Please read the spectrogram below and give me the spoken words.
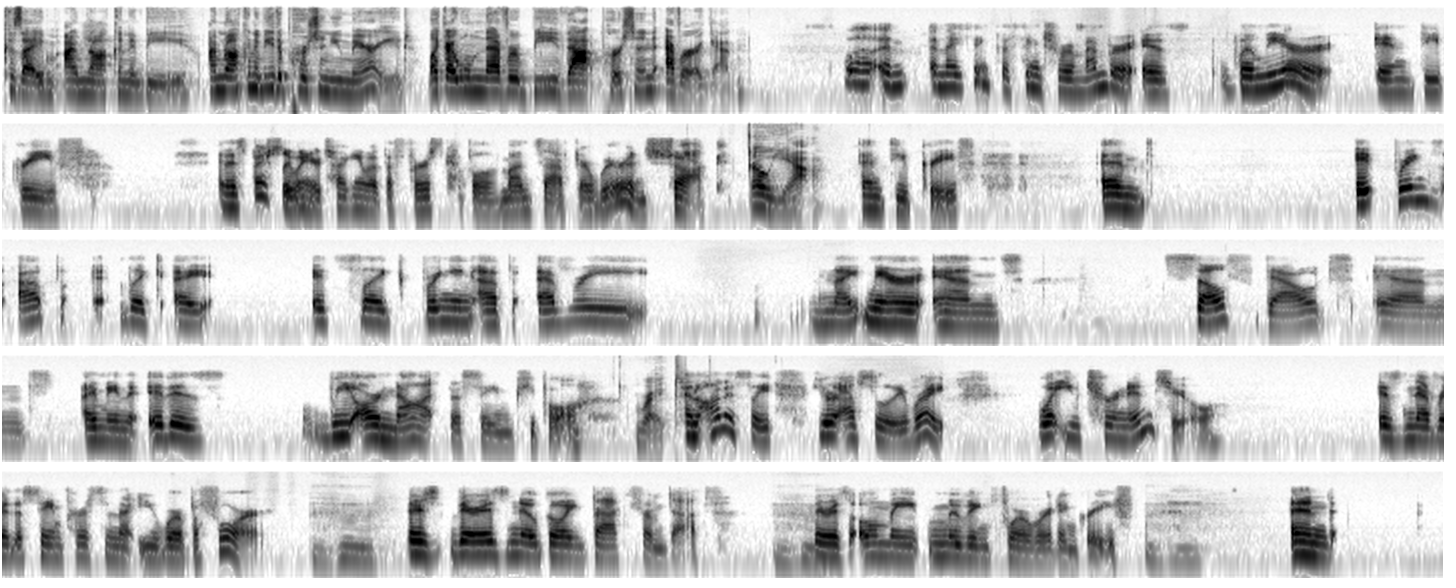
Cuz I'm I'm not going to be I'm not going to be the person you married. Like I will never be that person ever again. Well, and and I think the thing to remember is when we are in deep grief, and especially when you're talking about the first couple of months after, we're in shock. Oh yeah. and deep grief, and it brings up eh, like I, it's like bringing up every nightmare and self doubt and I mean it is we are not the same people. Right. And honestly, you're absolutely right. What you turn into is never the same person that you were before. Mhm. There's there is no going back from death. Mhm. There is only moving forward in grief. Mhm. And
